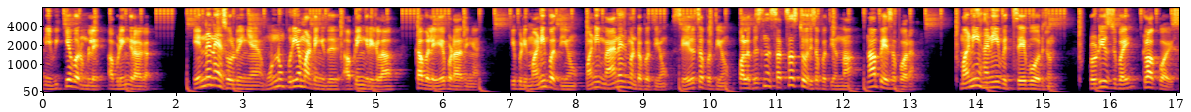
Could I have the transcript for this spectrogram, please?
நீ விற்க வரும்லே அப்படிங்கிறாங்க என்னென்ன சொல்கிறீங்க ஒன்றும் புரிய மாட்டேங்குது அப்படிங்கிறீங்களா கவலையே படாதீங்க. இப்படி மணி பற்றியும் மணி மேனேஜ்மெண்ட்டை பற்றியும் சேல்ஸை பற்றியும் பல பிஸ்னஸ் சக்ஸஸ் ஸ்டோரிஸை பற்றியும் தான் நான் பேச போகிறேன் மணி ஹனி வித் சேபோ Arjun. Produced by clock voice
